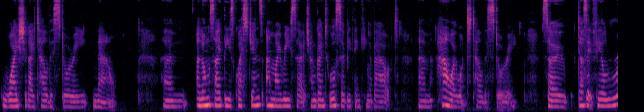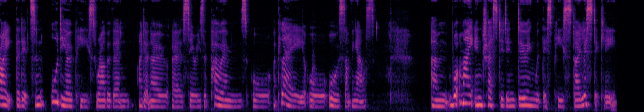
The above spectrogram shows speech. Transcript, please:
why should I tell this story now? Um, alongside these questions and my research, I'm going to also be thinking about um, how I want to tell this story. So, does it feel right that it's an audio piece rather than, I don't know, a series of poems or a play or, or something else? Um, what am I interested in doing with this piece stylistically?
